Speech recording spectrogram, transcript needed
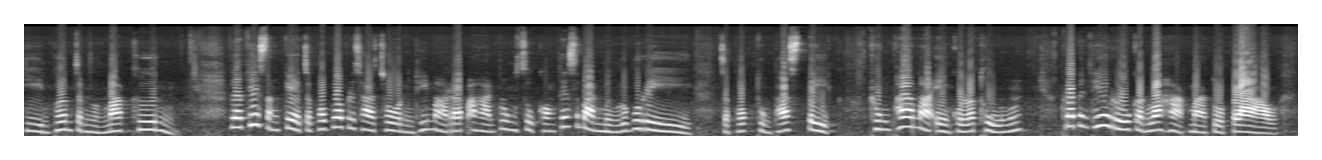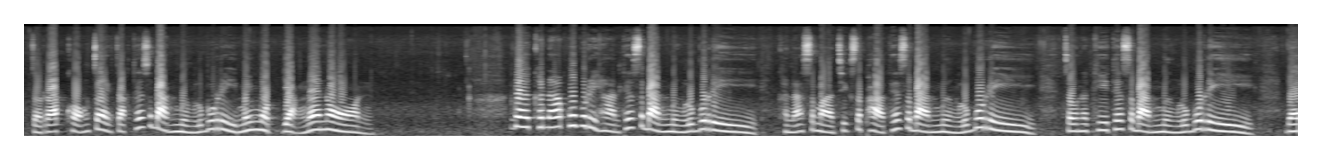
-19 เพิ่มจำนวนมากขึ้น และที่สังเกตจะพบว่าประชาชนที่มารับอาหารปรุงสุกของเทศบาลเมืองลบบุรี จะพกถุงพลาสติก ถุงผ้ามาเองคนละถุง เพราะเป็นที่รู้กันว่าหากมาตัวเปล่า จะรับของแจกจากเทศบาลเมืองลบบุรีไม่หมดอย่างแน่นอนโดยคณะผู้บริหารเทศบาลเมืองลบบุรี คณะสมาชิกสภาเทศบาลเมืองลบบุรี เจ้าหน้าที่เทศบาลเมืองลบบุรี ได้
